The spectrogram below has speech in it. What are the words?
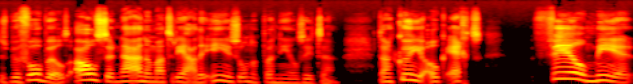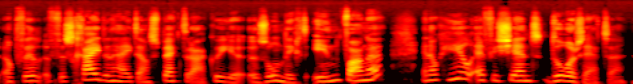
Dus bijvoorbeeld als er nanomaterialen in je zonnepaneel zitten, dan kun je ook echt veel meer, op veel verscheidenheid aan spectra kun je eh, zonlicht invangen en ook heel efficiënt doorzetten.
